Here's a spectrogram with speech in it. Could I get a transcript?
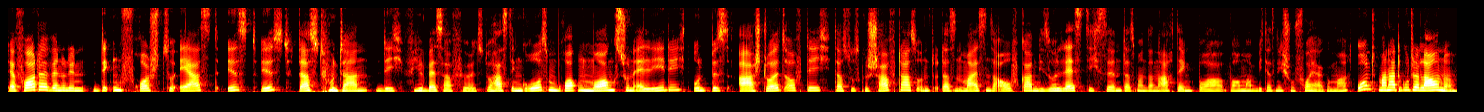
Der Vorteil, wenn du den dicken Frosch zuerst isst, ist, dass du dann dich viel besser fühlst. Du hast den großen Brocken morgens schon erledigt und bist A, stolz auf dich, dass du es geschafft hast und das sind meistens Aufgaben, die so lästig sind, dass man danach denkt, boah, warum habe ich das nicht schon vorher gemacht? Und man hat gute Laune.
